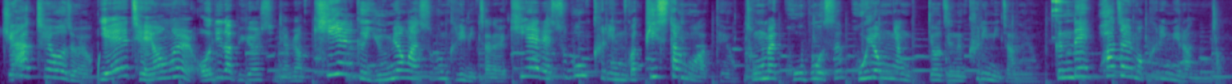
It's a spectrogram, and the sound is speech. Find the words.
쫙 채워져요. 얘 제형을 어디다 비교할 수 있냐면 키엘 그 유명한 수분크림 있잖아요. 키엘의 수분크림과 비슷한 것 같아요. 정말 고보습, 고영양 느껴지는 크림이잖아요. 근데 화잘먹 크림이라는 점.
